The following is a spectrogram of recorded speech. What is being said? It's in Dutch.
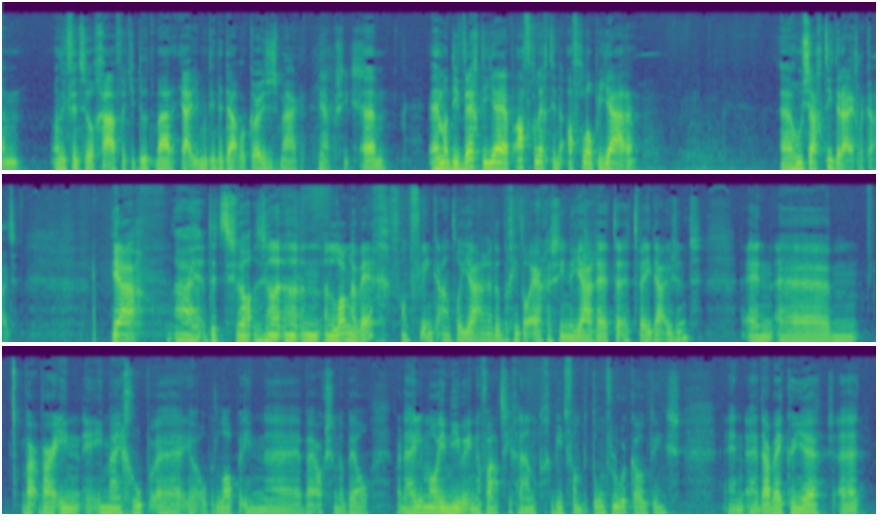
Um, want ik vind het heel gaaf wat je doet, maar ja, je moet inderdaad wel keuzes maken. Ja, precies. Um, en want die weg die jij hebt afgelegd in de afgelopen jaren, uh, hoe zag die er eigenlijk uit? Ja, ah, dit is wel dit is een, een, een, lange weg van een flink aantal jaren. Dat begint al ergens in de jaren 2000. En uh, waar, waarin in mijn groep uh, op het lab in, uh, bij Axel Nobel... werd een hele mooie nieuwe innovatie gedaan op het gebied van betonvloercoatings. En uh, daarbij kun je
